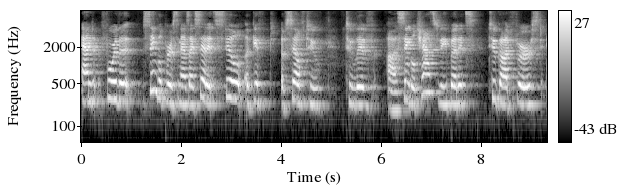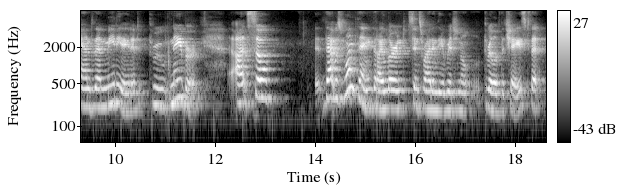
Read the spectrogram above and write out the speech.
And for the single person, as I said, it's still a gift of self to, to live uh, single chastity, but it's to God first and then mediated through neighbor. Uh, so that was one thing that I learned since writing the original Thrill of the Chaste that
